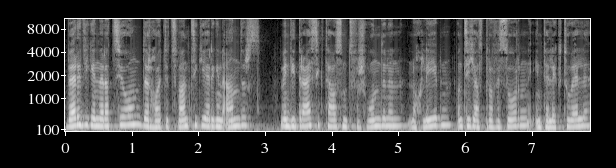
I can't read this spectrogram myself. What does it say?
Wäre die Generation der heute 20-Jährigen anders, wenn die 30.000 Verschwundenen noch leben und sich als Professoren, Intellektuelle,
